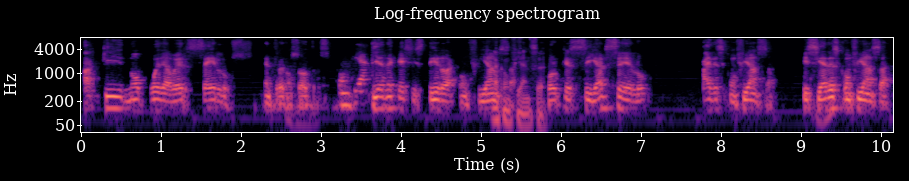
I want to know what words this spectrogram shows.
aquí no puede haber celos entre nosotros. Tiene que existir la confianza, la confianza. Porque si hay celo, hay desconfianza. Y si hay desconfianza,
